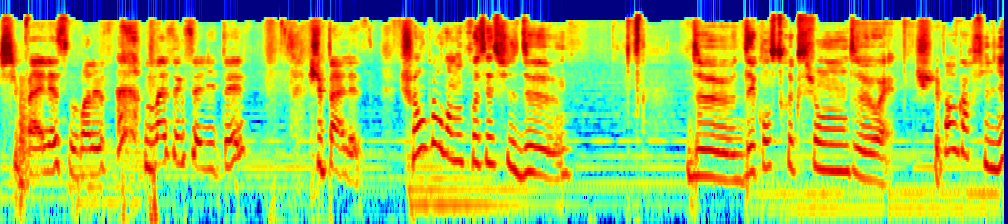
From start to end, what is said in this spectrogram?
Je suis pas à l'aise pour parler de ma sexualité. Je suis pas à l'aise. Je suis encore dans mon processus de de déconstruction, de ouais, je l'ai pas encore fini.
